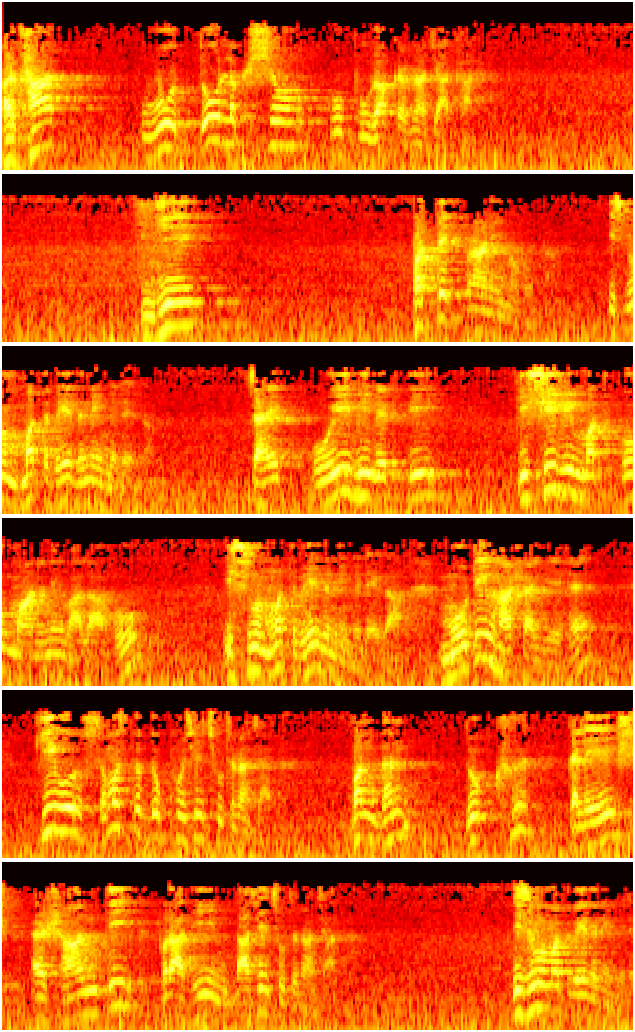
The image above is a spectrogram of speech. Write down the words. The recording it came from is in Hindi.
अर्थात वो दो लक्ष्यों को पूरा करना चाहता है। ये प्रत्येक प्राणी में होता इसमें मतभेद नहीं मिलेगा। चाहे कोई भी व्यक्ति किसी भी मत को मानने वाला हो, इसमें मतभेद नहीं मिलेगा। मोटी भाषा ये है कि वो समस्त दुखों से छूटना चाहता है। बंधन, दुख, कलेश, अशांति, पराधीनता से छूटना चाहता है। इसमें मतभेद नहीं मिलेगा।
